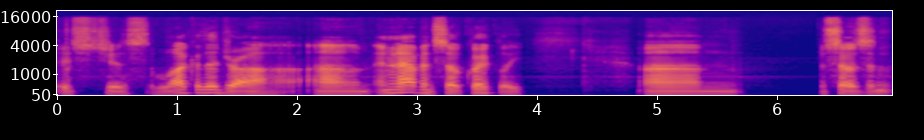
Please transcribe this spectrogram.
It's just luck of the draw. Um, and it happens so quickly. Um, so it's an,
